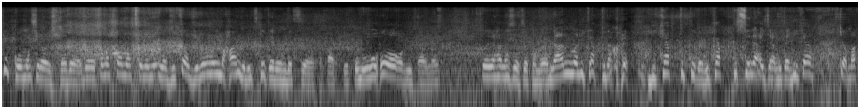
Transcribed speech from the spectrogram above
結構面白い人で、で、その人の人にね、いや、実は自分も今ハングリーつけてるんですよ、とかって言って、おおみたいな。そういう話でちょっともう何のリキャップだこれ。リキャップっていうかリキャップしてないじゃんみたいな。リキャップ、今日は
